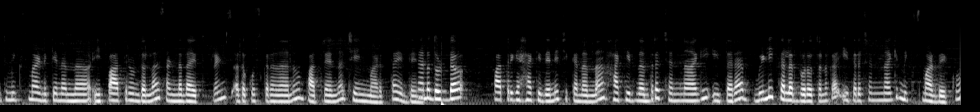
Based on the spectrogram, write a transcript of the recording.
ಇದು ಮಿಕ್ಸ್ ಮಾಡಲಿಕ್ಕೆ ನನ್ನ ಈ ಪಾತ್ರೆ ಉಂಟಲ್ಲ, ಸಣ್ಣದಾಯಿತು ಫ್ರೆಂಡ್ಸ್ ಅದಕ್ಕೋಸ್ಕರ ನಾನು ಪಾತ್ರೆಯನ್ನು ಚೇಂಜ್ ಮಾಡ್ತಾ ಇದ್ದೇನೆ. ನಾನು ದೊಡ್ಡ ಪಾತ್ರೆಗೆ ಹಾಕಿದ್ದೇನೆ ಚಿಕನನ್ನು. ಹಾಕಿದ ನಂತರ ಚೆನ್ನಾಗಿ ಈ ಥರ ಬಿಳಿ ಕಲರ್ ಬರೋ ತನಕ ಈ ಥರ ಚೆನ್ನಾಗಿ ಮಿಕ್ಸ್ ಮಾಡಬೇಕು.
